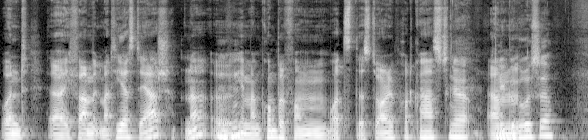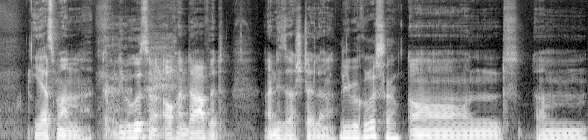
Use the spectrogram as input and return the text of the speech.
Und äh, ich war mit Matthias Dersch, ne? Äh, hier meinem Kumpel vom What's the Story Podcast. Mhm. Ja, Ähm, liebe Grüße. Yes, Mann. Liebe Grüße auch an David an dieser Stelle. Liebe Grüße. Und ähm,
